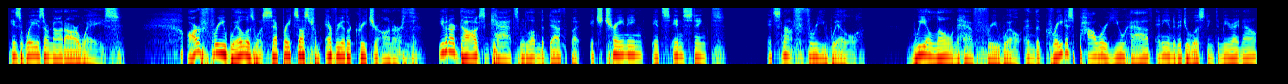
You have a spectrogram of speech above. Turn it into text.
His ways are not our ways. Our free will is what separates us from every other creature on earth. Even our dogs and cats, we love them to death, but it's training, it's instinct, it's not free will. We alone have free will. And the greatest power you have, any individual listening to me right now,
